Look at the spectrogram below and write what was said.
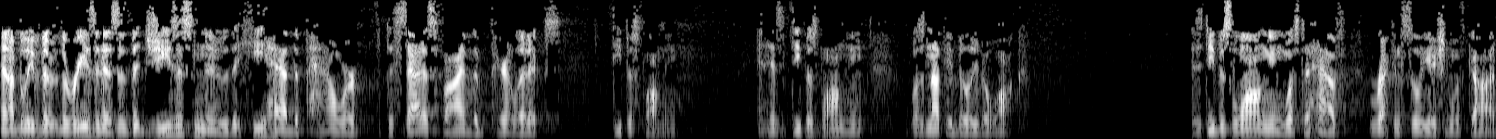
And I believe the, the reason is, is that Jesus knew that he had the power to satisfy the paralytic's deepest longing. And his deepest longing was not the ability to walk. His deepest longing was to have reconciliation with God,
